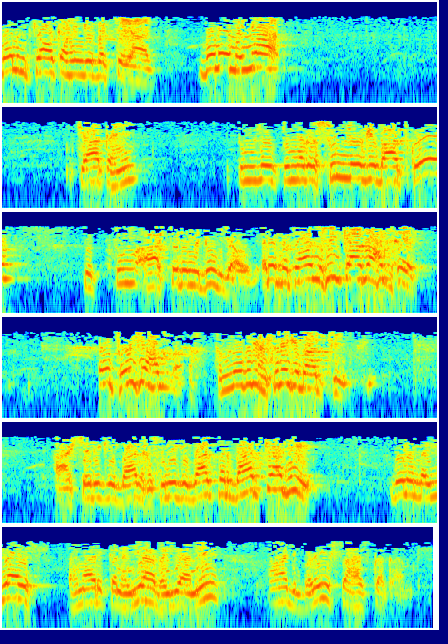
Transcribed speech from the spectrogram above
मालूम क्या कहेंगे बच्चे आज बोले मैया। क्या कहें? तुम लोग तुम अगर सुन लोगे बात को तो तुम आश्चर्य में डूब जाओगे। अरे बताओ मुझे क्या बात है? तो थोड़ी सी हम हम लोगों ने हंसने की बात थी। आश्चर्य की बात हंसने की बात पर बात क्या थी? बोले, मैया, इस हमारे कन्हैया भैया ने आज बड़े साहस का काम किया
